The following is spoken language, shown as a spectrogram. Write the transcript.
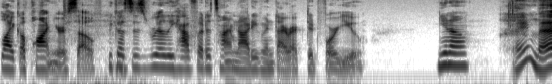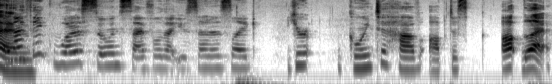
like upon yourself because it's really half of the time not even directed for you. You know? Amen. And I think what is so insightful that you said is like you're going to have optus op- bleh,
